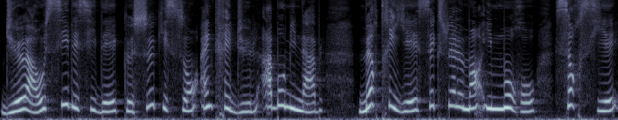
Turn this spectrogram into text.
Dieu a aussi décidé que ceux qui sont incrédules, abominables, meurtriers, sexuellement immoraux, sorciers,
